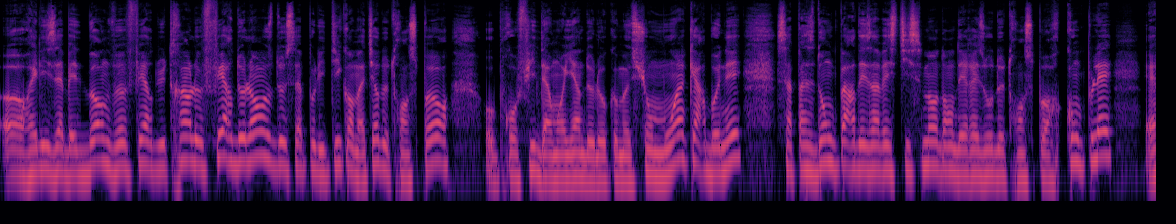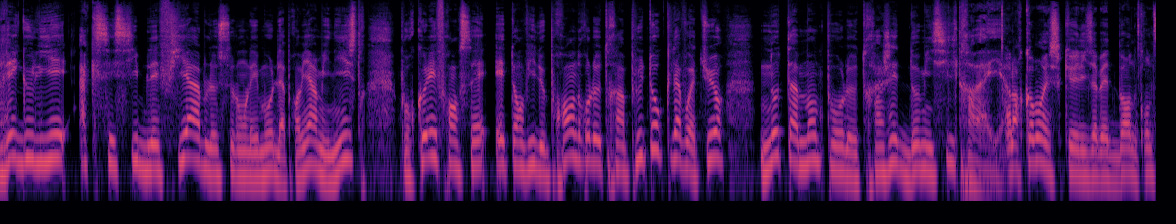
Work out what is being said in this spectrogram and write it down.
Or, Elisabeth Borne veut faire du train le fer de lance de sa politique en matière de transport au profit d'un moyen de locomotion moins carboné. Ça passe donc par des investissements dans des réseaux de transport complets, réguliers, accessibles et fiables selon les mots de la première ministre pour que les Français aient envie de prendre le train plutôt que la voiture, notamment pour le trajet domicile-travail. Alors comment est-ce qu'Elisabeth Borne compte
